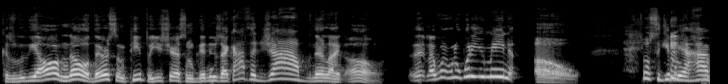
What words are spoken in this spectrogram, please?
because we all know there are some people you share some good news. I got the job, and they're like, "Oh, like what, what do you mean? Oh." supposed to give me a high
